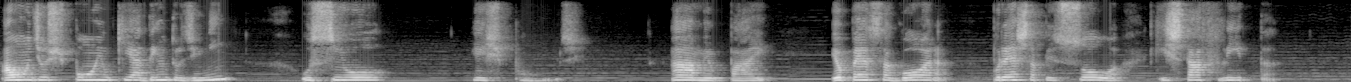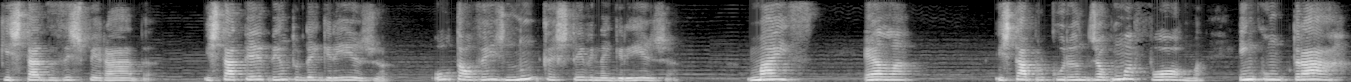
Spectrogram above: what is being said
aonde eu exponho o que há dentro de mim, o Senhor responde. Ah, meu Pai, eu peço agora por esta pessoa que está aflita, que está desesperada, está até dentro da igreja, ou talvez nunca esteve na igreja, mas ela está procurando de alguma forma encontrar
